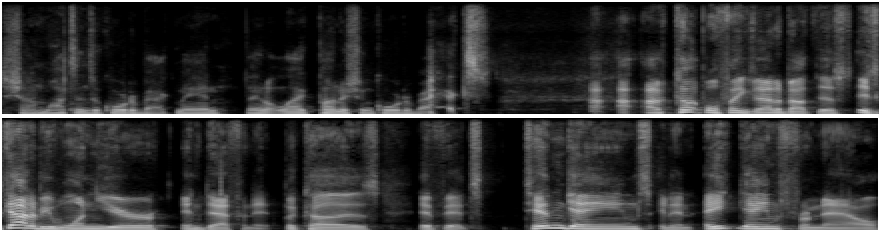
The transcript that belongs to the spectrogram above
Sean Watson's a quarterback, man. They don't like punishing quarterbacks. a, couple things out about this. It's got to be one year indefinite because if it's 10 games and in eight games from now,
